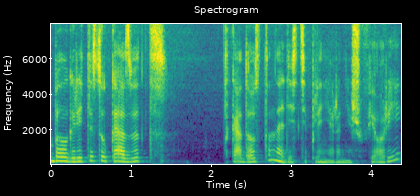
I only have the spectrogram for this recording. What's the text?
Българите се оказват така доста недисциплинирани шофьори,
